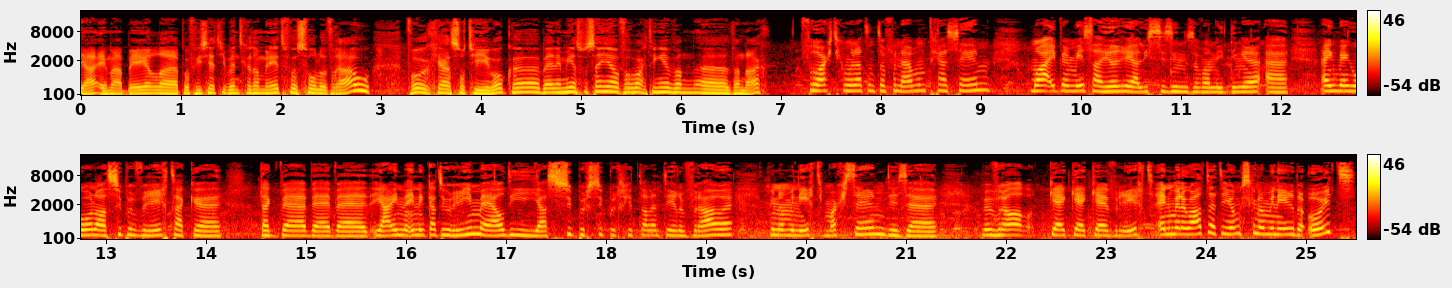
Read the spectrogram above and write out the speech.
Ja, Emma Beel, uh, proficiat, je bent genomineerd voor Solo Vrouw. Vorig jaar stond je hier ook uh, bij de Meers. Wat zijn jouw verwachtingen van uh, vandaag? Ik verwacht gewoon dat het een toffe avond gaat zijn. Maar ik ben meestal heel realistisch in zo van die dingen. en ik ben gewoon al super vereerd dat ik, dat ik bij, bij, bij, ja, in, in een categorie met al die ja, super, super getalenteerde vrouwen genomineerd mag zijn. Dus ik ben vooral kijk, kijk, kijk vereerd. En ik ben nog altijd de jongst genomineerde ooit.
